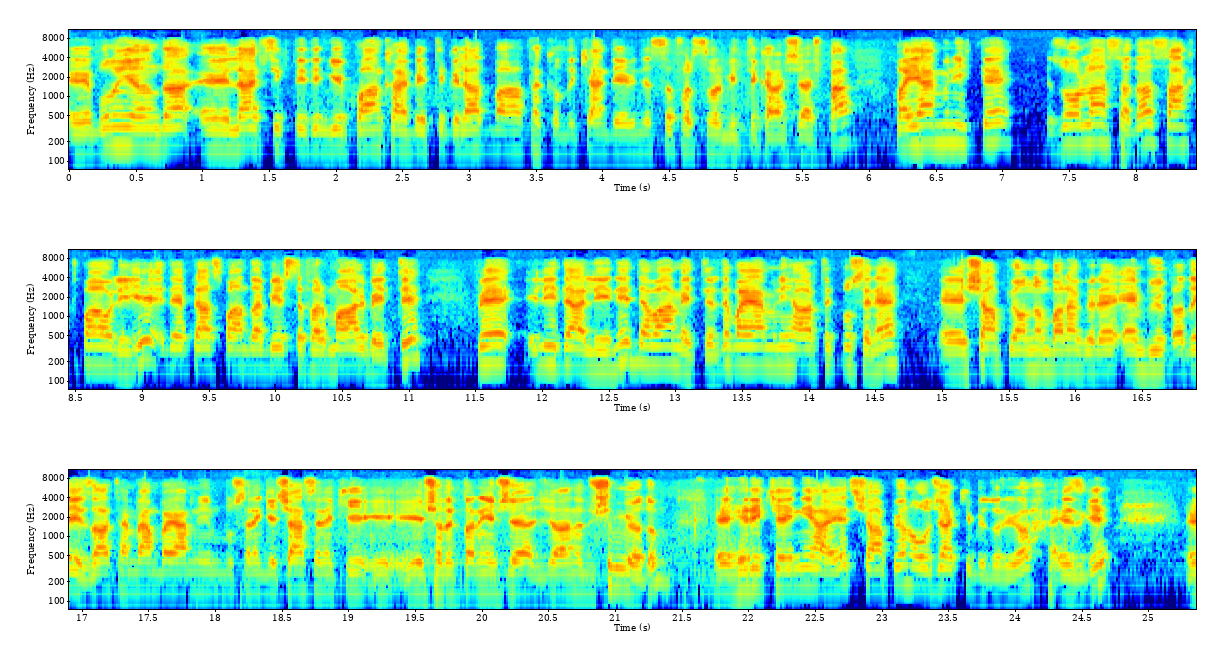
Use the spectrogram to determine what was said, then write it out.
E, bunun yanında e, Leipzig dediğim gibi puan kaybetti. Gladbach'a takıldı kendi evinde 0-0 bitti karşılaşma. Bayern Münih'te zorlansa da Sankt Pauli'yi deplasmanda 1-0 mağlup etti ve liderliğini devam ettirdi. Bayern Münih artık bu sene e, şampiyonluğun bana göre en büyük adayı. Zaten ben Bayern Münich'in bu sene geçen seneki e, yaşadıklarını yaşayacağını düşünmüyordum. E, Harry Kane nihayet şampiyon olacak gibi duruyor Ezgi. E,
